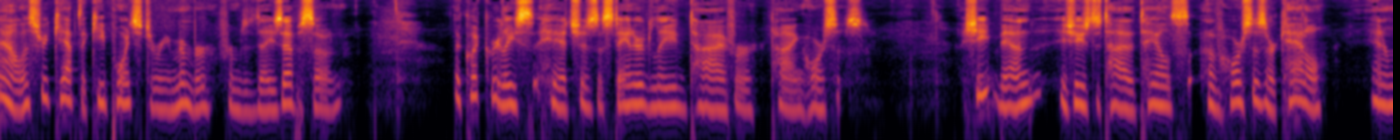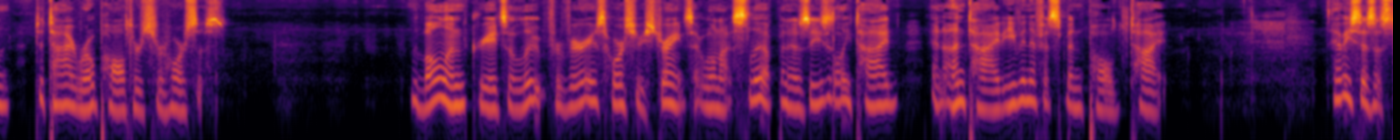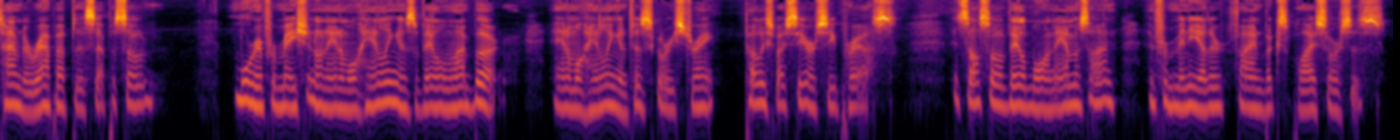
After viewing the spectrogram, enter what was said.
Now, let's recap the key points to remember from today's episode. The quick release hitch is a standard lead tie for tying horses. A sheet bend is used to tie the tails of horses or cattle and to tie rope halters for horses. The bowline creates a loop for various horse restraints that will not slip and is easily tied and untied even if it's been pulled tight. Abby says it's time to wrap up this episode. More information on animal handling is available in my book, Animal Handling and Physical Restraint, published by CRC Press. It's also available on Amazon and from many other fine book supply sources.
